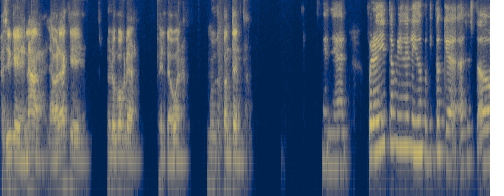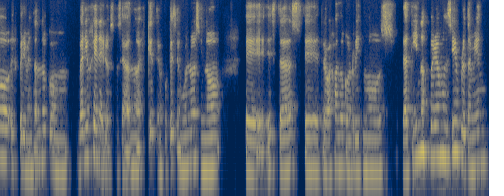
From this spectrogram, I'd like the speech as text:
así que nada, la verdad que no lo puedo creer, pero bueno, muy contento. Genial. Por ahí también he leído un poquito que has estado experimentando con varios géneros, o sea, no es que te enfoques en uno, sino eh, estás trabajando con ritmos latinos, podríamos decir, pero también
